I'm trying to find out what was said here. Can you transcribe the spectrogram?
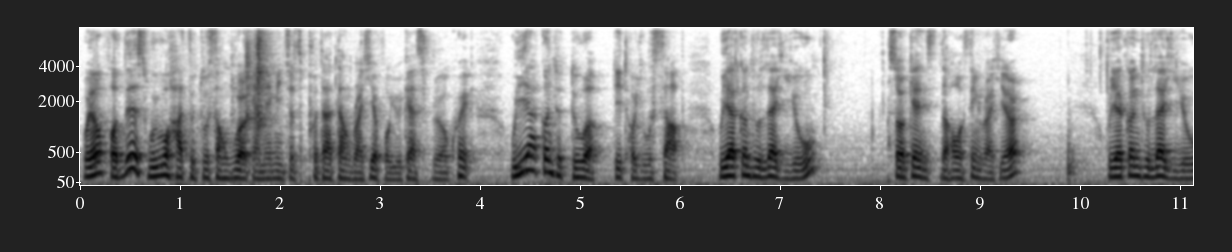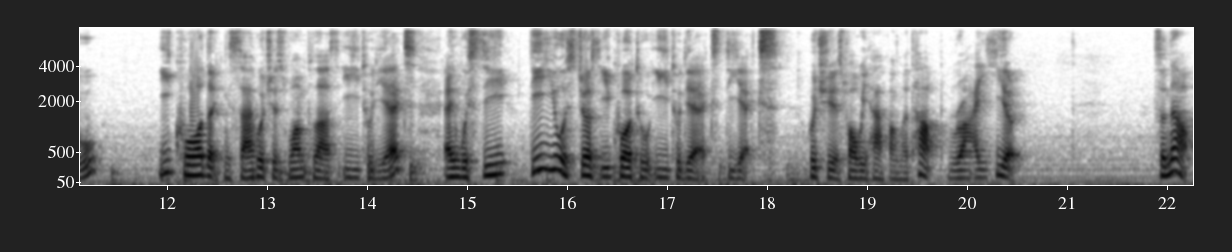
Well, for this, we will have to do some work and let me just put that down right here for you guys real quick. We are going to do a little u sub. We are going to let u, so again, it's the whole thing right here. We are going to let u equal the inside, which is 1 plus e to the x, and we see du is just equal to e to the x dx which is what we have on the top right here. So now,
